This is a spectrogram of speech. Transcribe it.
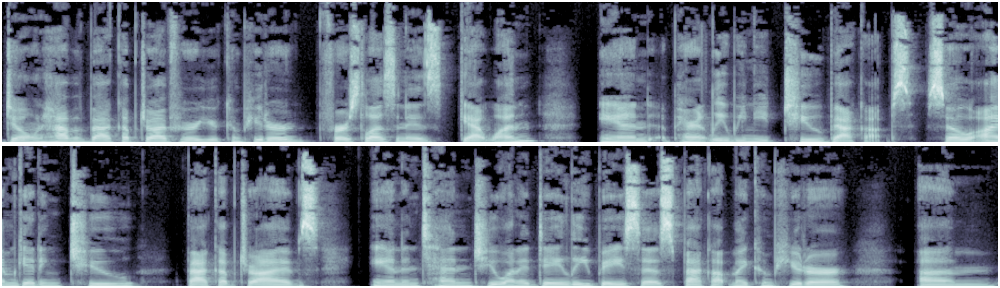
don't have a backup drive for your computer, first lesson is get one. And apparently, we need two backups. So I'm getting two backup drives and intend to, on a daily basis, back up my computer um,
